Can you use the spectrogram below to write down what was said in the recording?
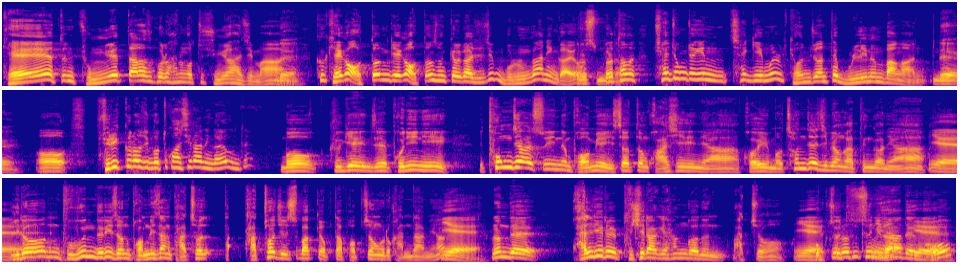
개의 어떤 종류에 따라서 그걸 하는 것도 중요하지만 네. 그 개가 어떤 개가 어떤 성격을 가질지 모르는 거 아닌가요? 그렇습니다. 그렇다면 최종적인 책임을 견주한테 물리는 방안, 네. 어, 줄이 끊어진 것도 과실 아닌가요, 근데? 뭐 그게 이제 본인이 통제할 수 있는 범위에 있었던 과실이냐 거의 뭐 천재지변 같은 거냐 예. 이런 부분들이 전 법리상 다쳐, 다, 다퉈질 수밖에 없다 법정으로 간다면 예. 그런데 관리를 부실하게 한 거는 맞죠 예, 목줄 튼튼히. 해야 되고 예.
